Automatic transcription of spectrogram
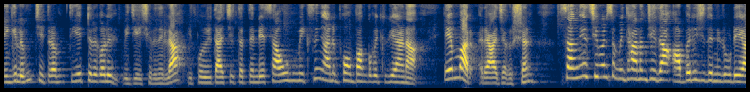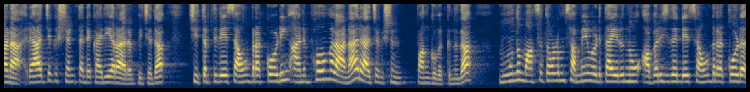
എങ്കിലും ചിത്രം തിയേറ്ററുകളിൽ വിജയിച്ചിരുന്നില്ല. ഇപ്പോഴത്തെ ആ ചിത്രത്തിന്റെ സൗണ്ട് മിക്സിംഗ് അനുഭവം പങ്കുവെക്കുകയാണ് എം ആർ രാജകൃഷ്ണൻ. സംഗീത് ശിവൻ സംവിധാനം ചെയ്ത അപരിചിതനിലൂടെയാണ് രാജകൃഷ്ണൻ തന്റെ കരിയർ ആരംഭിച്ചത്. ചിത്രത്തിലെ സൗണ്ട് റെക്കോർഡിംഗ് അനുഭവങ്ങളാണ് രാജകൃഷ്ണൻ പങ്കുവെക്കുന്നത്. മൂന്ന് മാസത്തോളം സമയമെടുത്തായിരുന്നു അപരിചിതന്റെ സൗണ്ട് റെക്കോർഡ്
